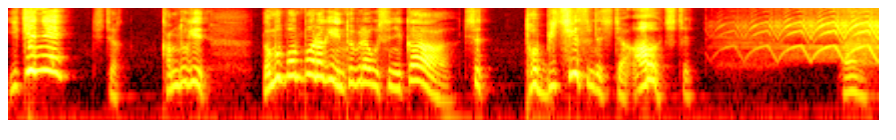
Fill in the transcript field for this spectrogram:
있겠니? 진짜 감독이 너무 뻔뻔하게 인터뷰를 하고 있으니까 진짜 더 미치겠습니다 진짜 아 진짜 아.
